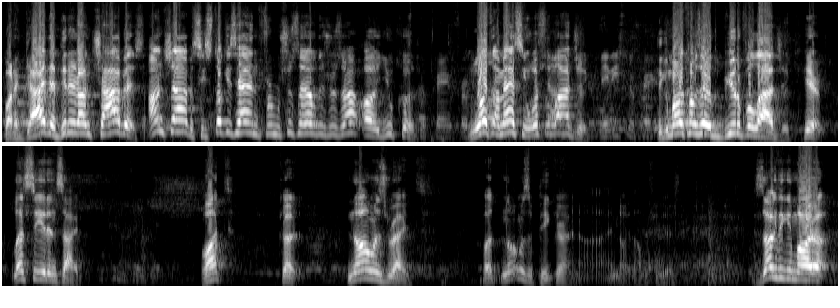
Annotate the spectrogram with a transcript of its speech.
But a guy that did it on Shabbos, on Shabbos, he stuck his hand from Rosh Hashanah to Rosh Oh, you could. What? I'm asking, what's the logic? Maybe he's preparing. The Gemara comes out with beautiful logic. Here, let's see it inside. What? Good. No one's right. But no one's a peeker, I know. I know them for years. Zog the Gemara.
